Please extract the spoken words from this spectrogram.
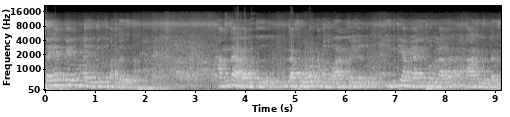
செயற்கை நுண்ணறிவு வந்தது. அந்த அளவுக்கு இந்த ஃபோன் நமது வாழ்க்கையில் இன்றியமையாத பொருளாக ஆகிவிட்டது.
